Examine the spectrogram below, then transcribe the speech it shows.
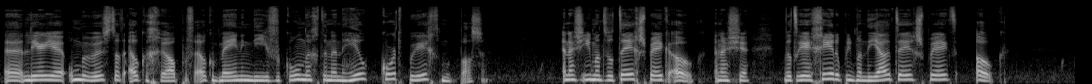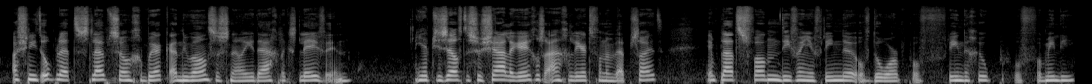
eh, leer je onbewust dat elke grap of elke mening die je verkondigt in een heel kort bericht moet passen. En als je iemand wil tegenspreken ook. En als je wilt reageren op iemand die jou tegenspreekt ook. Als je niet oplet, sluipt zo'n gebrek aan nuance snel je dagelijks leven in. Je hebt jezelf de sociale regels aangeleerd van een website. In plaats van die van je vrienden of dorp of vriendengroep of familie.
